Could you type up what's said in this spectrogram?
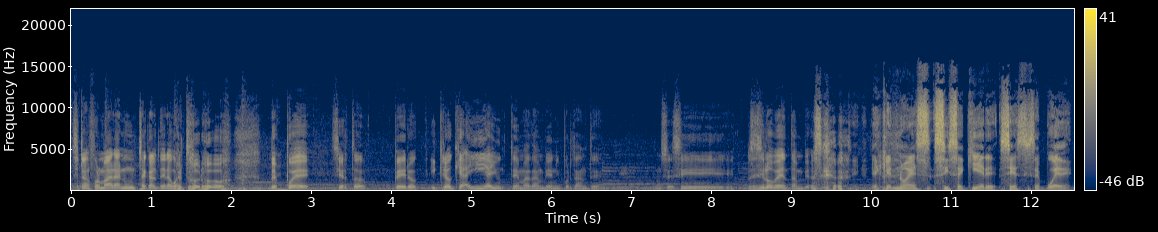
se transformara en un chacal de Nahuel Toro después, ¿cierto? Pero, y creo que ahí hay un tema también importante. No sé si, no sé si lo ven también. Es que no es si se quiere, si es si se puede.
